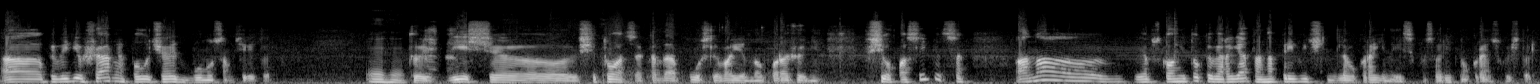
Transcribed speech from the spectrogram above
а победившая армия получает бонусом территорию. Угу. То есть здесь э, ситуация, когда после военного поражения все посыпется, она, я бы сказал, не только вероятно, она привычна для Украины, если посмотреть на украинскую историю.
